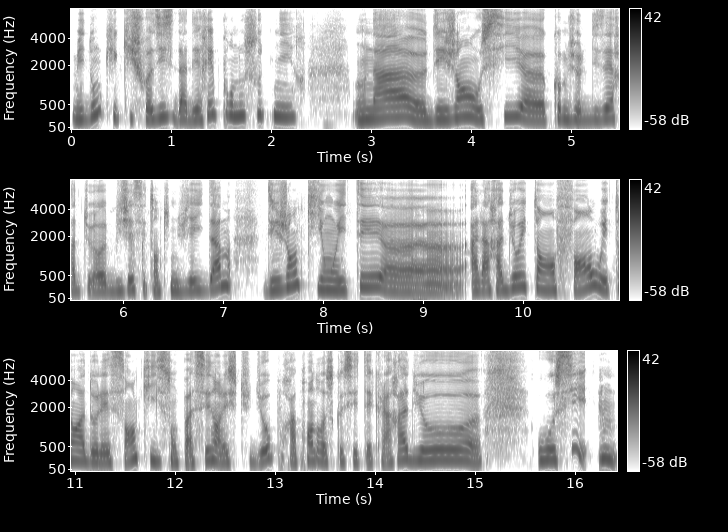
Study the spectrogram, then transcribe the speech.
mais donc qui choisissent d'adhérer pour nous soutenir. On a euh, des gens aussi, euh, comme je le disais, Radio Bigès étant une vieille dame, des gens qui ont été euh, à la radio étant enfants ou étant adolescents, qui sont passés dans les studios pour apprendre ce que c'était que la radio. Ou aussi, il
